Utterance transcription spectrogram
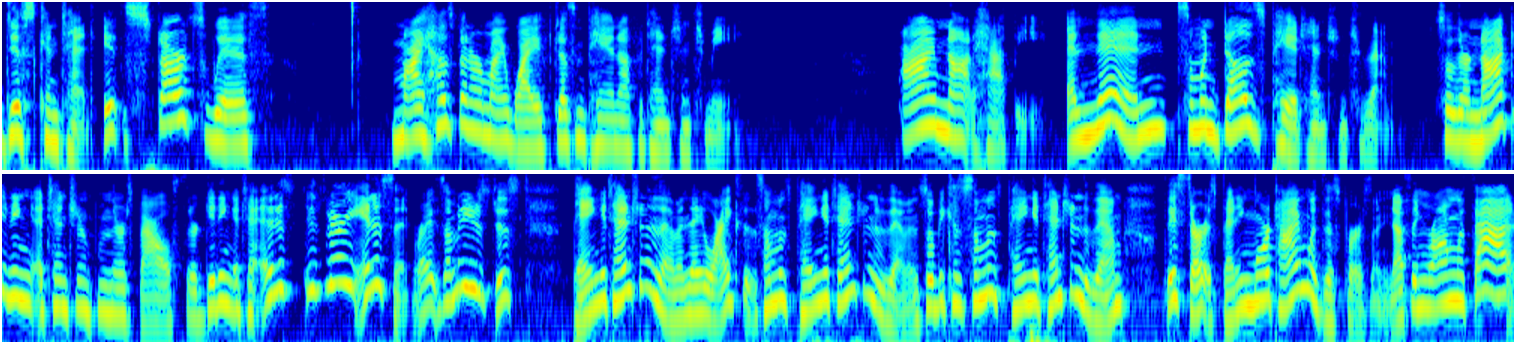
discontent. It starts with my husband or my wife doesn't pay enough attention to me. I'm not happy. And then someone does pay attention to them. So they're not getting attention from their spouse. They're getting attention. And it's, it's very innocent, right? Somebody who's just paying attention to them and they like that someone's paying attention to them. And so because someone's paying attention to them, they start spending more time with this person. Nothing wrong with that,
